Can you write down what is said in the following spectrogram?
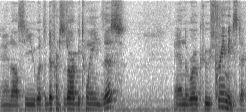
and I'll see what the differences are between this and the Roku streaming stick.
